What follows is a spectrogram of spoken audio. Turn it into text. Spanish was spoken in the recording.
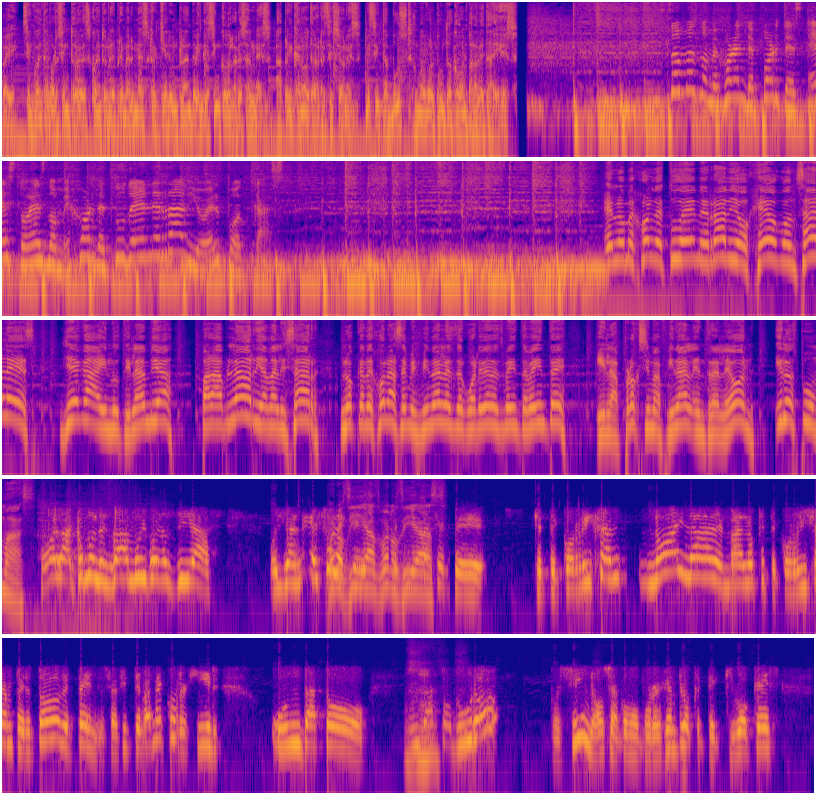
AroPay. 50% de descuento en el primer mes requiere un plan de 25 dólares al mes. Aplican otras restricciones. Visita boostmobile.com para detalles. Somos lo mejor en deportes. Esto es lo mejor de tu DN Radio, el podcast. En lo mejor de tu DN Radio, Geo González llega a Inutilandia para hablar y analizar lo que dejó las semifinales de Guardianes 2020 y la próxima final entre León y los Pumas. Hola, ¿cómo les va? Muy buenos días. Oigan, eso Buenos de que días, buenos días. Que te, que te corrijan, no hay nada de malo que te corrijan, pero todo depende. O sea, si te van a corregir un dato, un dato duro, pues sí, ¿no? O sea, como por ejemplo que te equivoques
